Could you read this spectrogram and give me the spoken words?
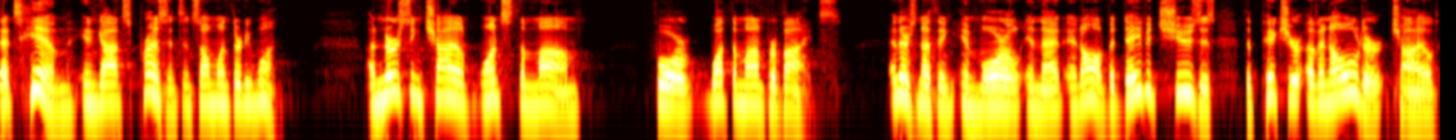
that's him in God's presence in Psalm 131. A nursing child wants the mom for what the mom provides. And there's nothing immoral in that at all. But David chooses the picture of an older child,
